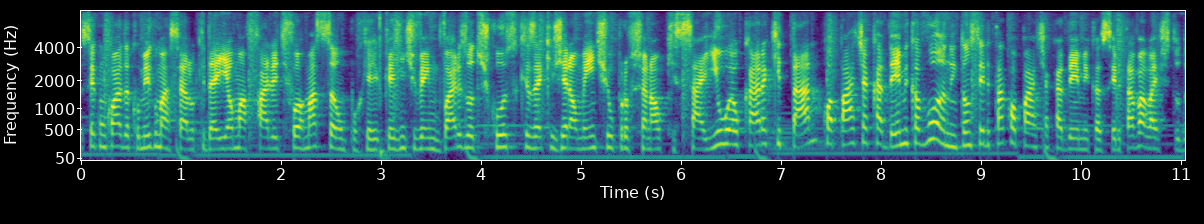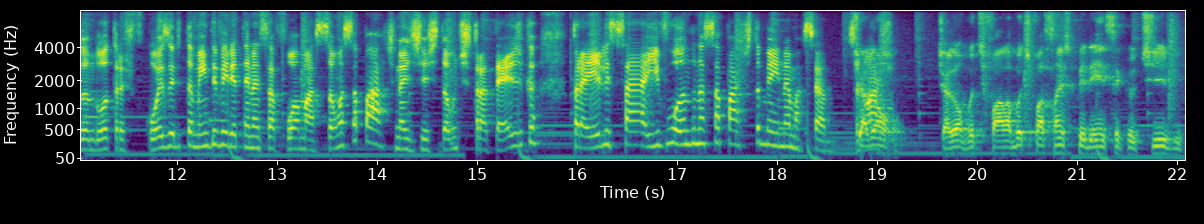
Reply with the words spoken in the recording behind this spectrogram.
você concorda comigo, Marcelo, que daí é uma falha de formação, porque o que a gente vê em vários outros cursos que é que geralmente o profissional que saiu é o cara que tá com a parte acadêmica voando. Então, se ele tá com a parte acadêmica, se ele tava lá estudando outras coisas, ele também deveria ter nessa formação essa parte, né, de gestão estratégica para ele sair voando nessa parte também, né, Marcelo? Tiagão, Tiagão, vou te falar, vou te passar uma experiência que eu tive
